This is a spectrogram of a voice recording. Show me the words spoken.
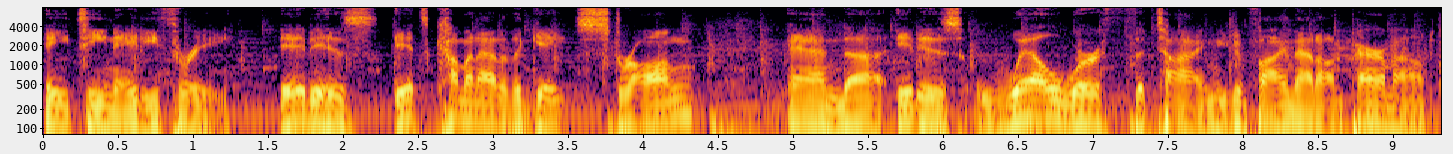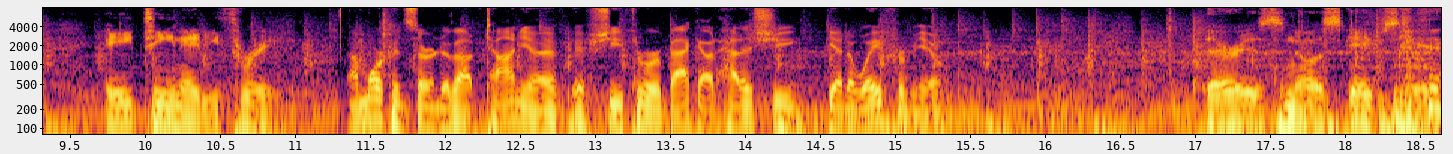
1883. It is, it's coming out of the gate strong, and uh, it is well worth the time. You can find that on Paramount. 1883. I'm more concerned about Tanya. If, she threw her back out, how does she get away from you? There is no escape, Stu.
